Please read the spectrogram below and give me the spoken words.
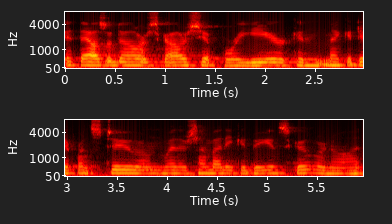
a thousand dollar scholarship for a year can make a difference too on whether somebody could be in school or not.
